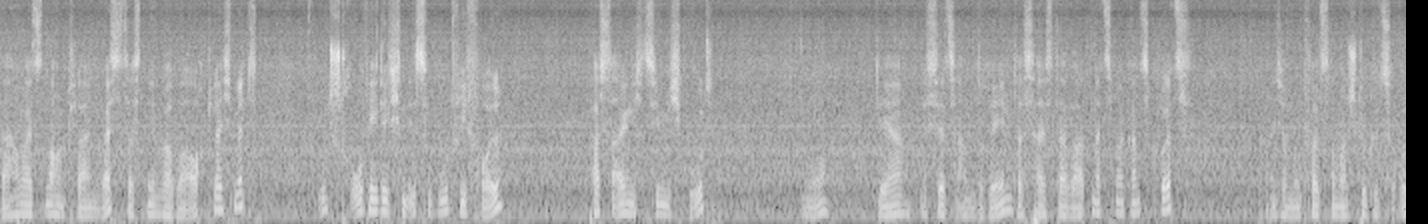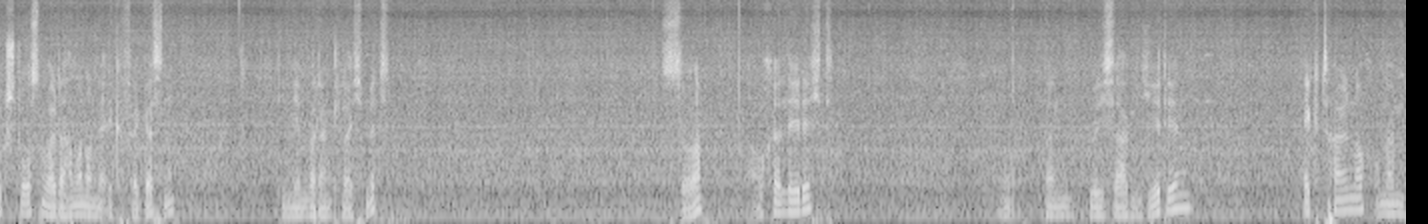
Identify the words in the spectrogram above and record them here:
da haben wir jetzt noch einen kleinen Rest. Das nehmen wir aber auch gleich mit. Und Strohwegelchen ist so gut wie voll. Passt eigentlich ziemlich gut. So, der ist jetzt am Drehen. Das heißt, da warten wir jetzt mal ganz kurz. Kann ich auch notfalls nochmal ein Stück zurückstoßen, weil da haben wir noch eine Ecke vergessen. Die nehmen wir dann gleich mit. So, auch erledigt. So, dann würde ich sagen, hier den Eckteil noch und dann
